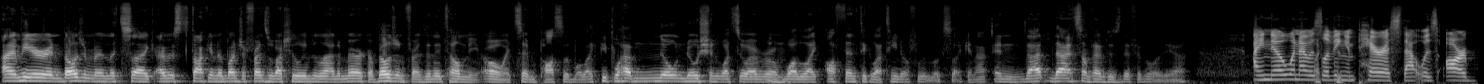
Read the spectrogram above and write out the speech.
I'm here in Belgium, and it's like I was talking to a bunch of friends who've actually lived in Latin America, Belgian friends, and they tell me, oh, it's impossible. Like people have no notion whatsoever mm-hmm. of what like authentic Latino food looks like, and I, and that that sometimes is difficult. Yeah. I know when I was living in Paris, that was our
